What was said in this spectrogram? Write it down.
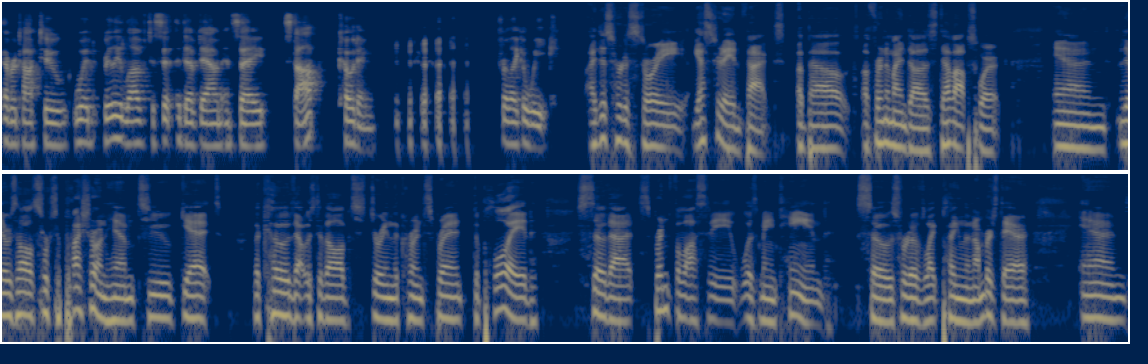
ever talked to would really love to sit a dev down and say, "Stop coding." for like a week I just heard a story yesterday, in fact, about a friend of mine does DevOps work and there was all sorts of pressure on him to get the code that was developed during the current sprint deployed so that sprint velocity was maintained. So sort of like playing the numbers there. And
